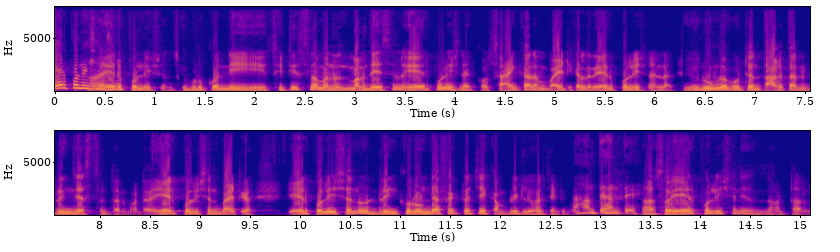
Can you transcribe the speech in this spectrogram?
air pollution air pollution ఇప్పుడు కొన్ని సిటీస్లో మన మన దేశంలో ఎయిర్ పొల్యూషన్ ఎక్కువ సాయంకాలం బయటకు వెళ్ళరు ఎయిర్ పొల్యూషన్ వెళ్ళారు. ఈ రూమ్లో కూర్చొని తాగుతారు డ్రింక్ చేస్తుంటారు అనమాట ఎయిర్ పొల్యూషన్ బయటకు ఎయిర్ పొల్యూషన్ డ్రింక్ రెండు ఎఫెక్ట్ వచ్చి కంప్లీట్ లివర్ చెడిపోతుంది. అంతే అంతే. So air pollution is not all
